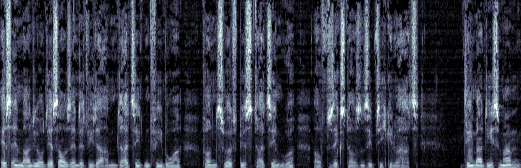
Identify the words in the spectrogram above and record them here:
SM Radio Dessau sendet wieder am 13. Februar von 12 bis 13 Uhr auf 6070 kHz. Thema diesmal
